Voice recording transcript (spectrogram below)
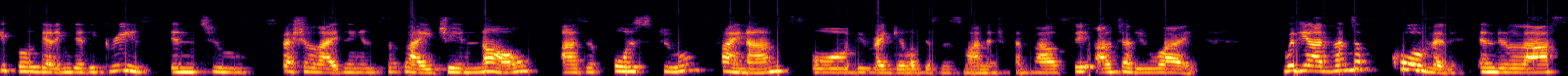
people getting their degrees into specializing in supply chain now, as opposed to finance or the regular business management. I'll say, I'll tell you why. With the advent of COVID in the last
